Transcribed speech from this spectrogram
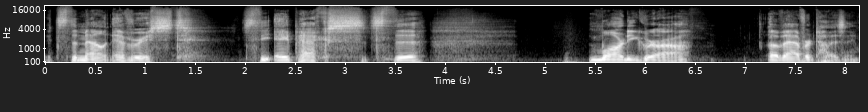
it's the Mount Everest. It's the apex. It's the Mardi Gras of advertising.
